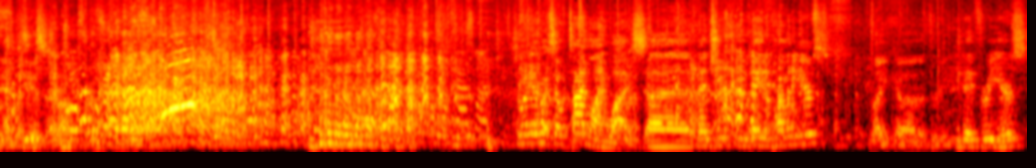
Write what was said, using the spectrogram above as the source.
Yeah, she is drunk, bro. So, so timeline wise, uh, Benj, you, you dated how many years? like uh, three. You dated three years.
